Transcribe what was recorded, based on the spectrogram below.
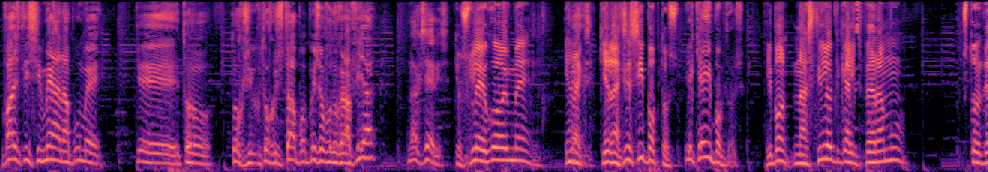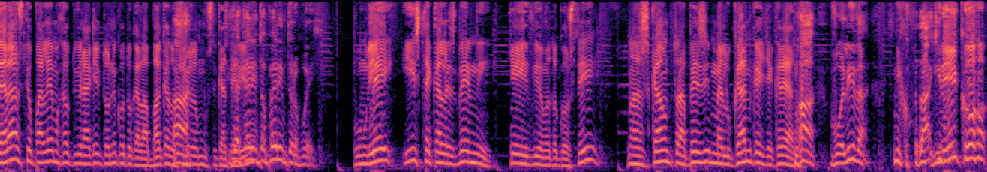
βάζει τη σημαία να πούμε και το, το, Χρυσ- το Χριστό από πίσω φωτογραφία, να ξέρεις. Και σου λέει, εγώ είμαι. Και, Ναι. να, και να ξέρεις ύποπτος. Και ύποπτος. Λοιπόν, να στείλω την καλησπέρα μου στον τεράστιο παλέμαχα του Ηρακλή, τον Νίκο τον Καλαμπάκα, τον φίλο μου στην Κατερίνη. Κατερίνη το περίπτερο που έχει. που μου λέει είστε καλεσμένοι και οι δύο με τον Κωστή να σας κάνουν τραπέζι με λουκάνικα και κρέατα. Α, βολίδα. Νικολάκη. Νίκο,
